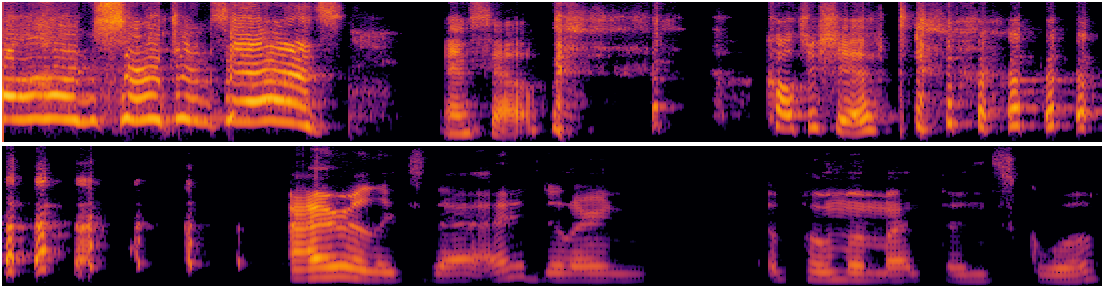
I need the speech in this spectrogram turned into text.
five sentences. And so, culture shift. I relate to that. I had to learn a poem a month in school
